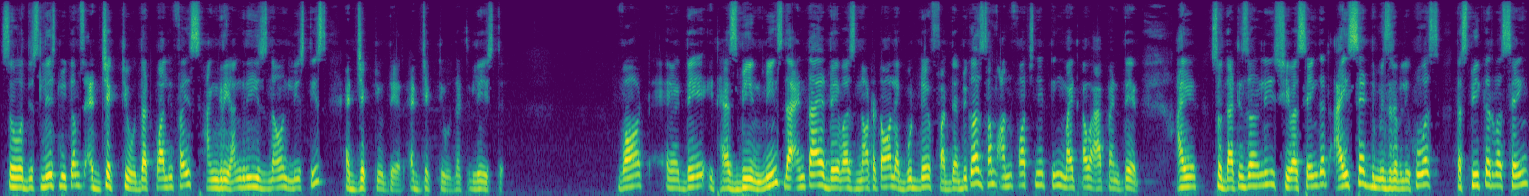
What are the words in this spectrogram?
So this least becomes adjective that qualifies hungry. Hungry is noun least is adjective there. Adjective that least what a day it has been means the entire day was not at all a good day for them because some unfortunate thing might have happened there. I so that is only she was saying that i said miserably. Who was the speaker was saying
